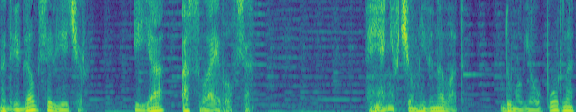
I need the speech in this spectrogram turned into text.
Надвигался вечер, и я осваивался. Я ни в чем не виноват, думал я упорно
